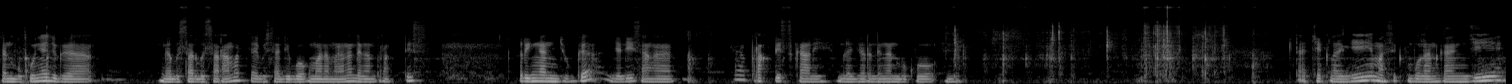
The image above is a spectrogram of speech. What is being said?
Dan bukunya juga nggak besar-besar amat ya bisa dibawa ke mana-mana dengan praktis ringan juga jadi sangat ya praktis sekali belajar dengan buku ini. Kita cek lagi masih kumpulan kanji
